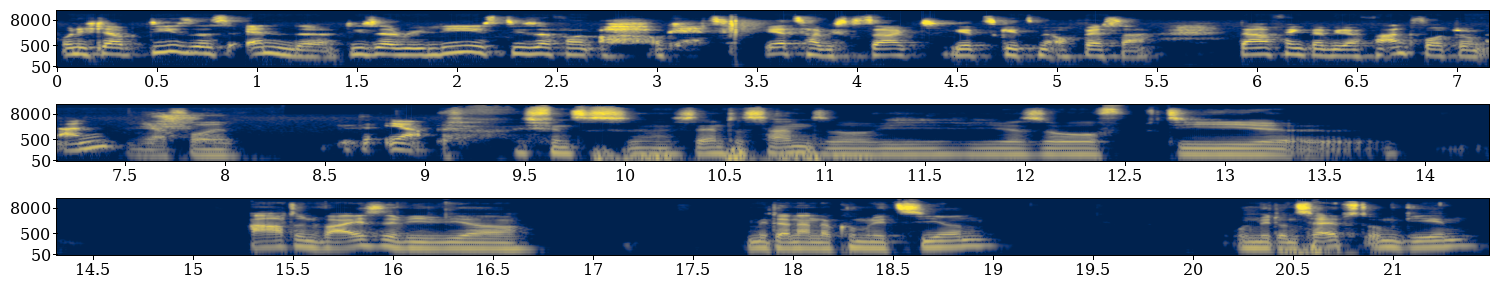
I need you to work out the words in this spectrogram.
Und ich glaube, dieses Ende, dieser Release, dieser von, oh, okay, jetzt, jetzt habe ich es gesagt, jetzt geht's mir auch besser. Da fängt dann wieder Verantwortung an. Ja, voll. Ja. Ich finde es äh, sehr interessant, so wie, wie wir so die äh, Art und Weise, wie wir miteinander kommunizieren und mit uns selbst umgehen,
